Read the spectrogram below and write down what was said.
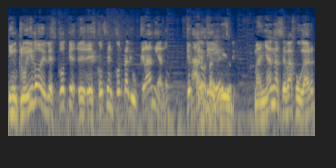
incluido el Escocia, eh, Escocia en contra de Ucrania, ¿no? ¿Qué partido? Mañana se va a jugar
